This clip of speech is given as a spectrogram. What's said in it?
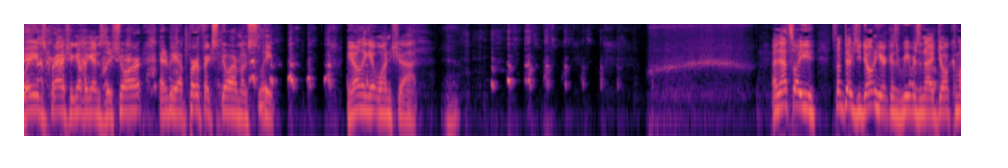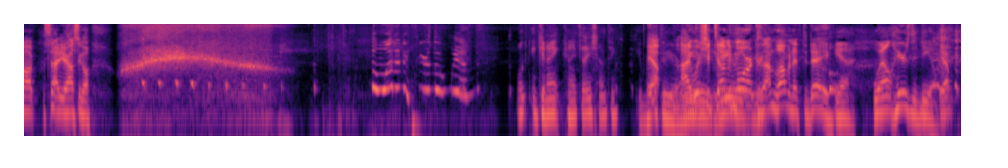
waves crashing up against the shore, it'd be a perfect storm of sleep. You only get one shot. And that's why you sometimes you don't hear because Reuvers and I don't come outside of your house and go. I wanted to hear the wind. Well, can I can I tell you something? You both Yeah, of you are I wish you'd tell me more because I'm loving it today. Yeah. Well, here's the deal. Yep.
